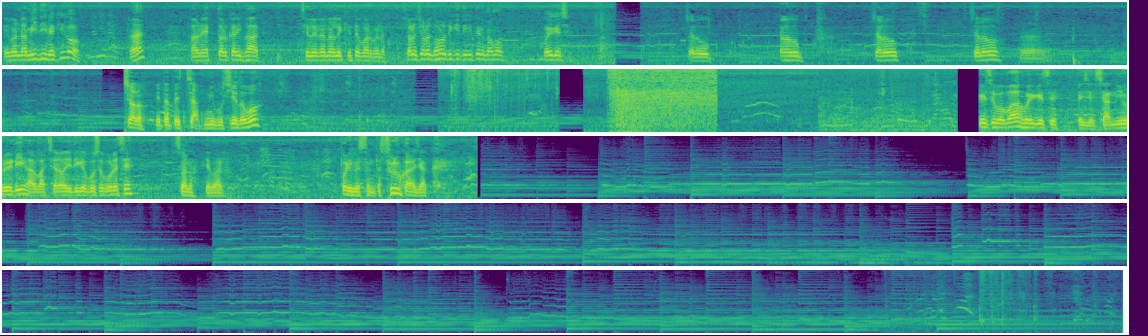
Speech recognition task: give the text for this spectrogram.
এবার নামিয়ে দিই নাকি গো? হ্যাঁ? কারণ এক তরকারি ভাত ছেলেটা নালে খেতে পারবে না। চলো চলো ধরো দেখি দেখি থেকে নামাও। হয়ে গেছে। চলো চলো চলো চলো হ্যাঁ। চলো এটাতে চাটনি বসিয়ে দেবো। গেছে বাবা, হয়ে গেছে। এই যে চাননিও রেডি আর বাচ্চারাও এইদিকে বসে পড়েছে। চলো, এবার পরিবেশনটা শুরু করা যাক।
